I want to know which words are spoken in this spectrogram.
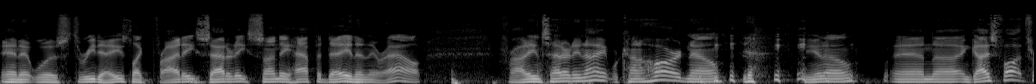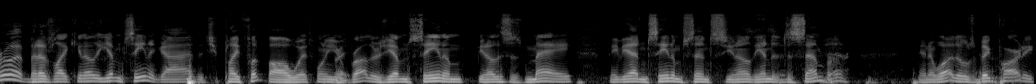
And it was three days, like Friday, Saturday, Sunday, half a day, and then they were out. Friday and Saturday night were kind of hard now, you know. And uh, and guys fought through it, but it was like you know you haven't seen a guy that you play football with, one of your Right. brothers. You haven't seen him. You know this is May. Maybe you hadn't seen him since you know the end of December. And it was it was a big party.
